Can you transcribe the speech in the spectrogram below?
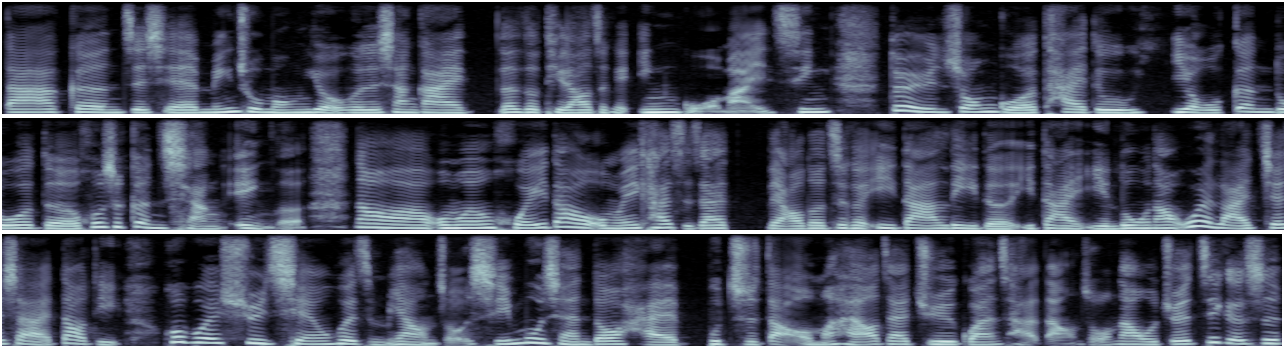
大家跟这些民主盟友，或者像刚才那都提到这个英国嘛，已经对于中国的态度有更多的或是更强硬了。那我们回到我们一开始在聊的这个意大利的一带一路，那未来接下来到底会不会续签，会怎么样走？其实目前都还不知道，我们还要再继续观察当中。那我觉得这个是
